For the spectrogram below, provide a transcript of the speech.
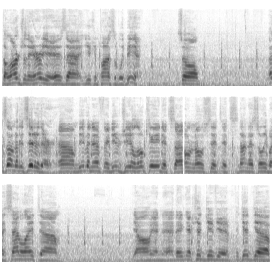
the larger the area is that you can possibly be in. So that's something to consider there. Um, even if they do geolocate, it's I don't know, it's, it's not necessarily by satellite. Um, you know, and uh, they, they could give you, it could uh,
